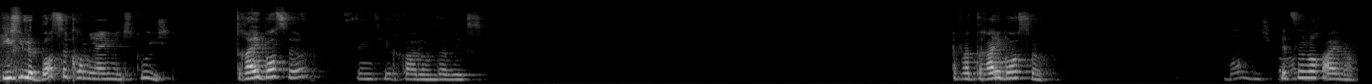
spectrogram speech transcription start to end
Wie viele Bosse kommen hier eigentlich durch? Drei Bosse sind hier gerade unterwegs. Einfach drei Bosse. Morgen ich Jetzt nur noch einer.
